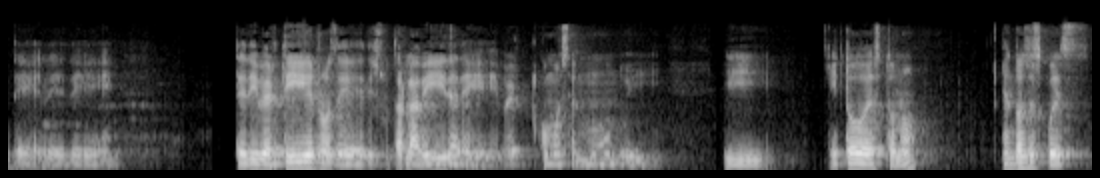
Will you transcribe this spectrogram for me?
de, de, de, de, divertirnos, de disfrutar la vida, de ver cómo es el mundo y, y, y todo esto, ¿no? Entonces, pues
